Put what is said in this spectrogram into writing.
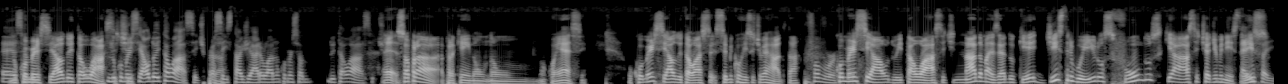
é, no sendo- comercial do Itaú Asset. no comercial do Itaú Asset, pra Tá. ser estagiário lá no comercial do Itaú Asset. É, só pra, pra quem não, não, não conhece, o comercial do Itaú Asset, você me corrija se eu estiver errado, tá? Por favor. O comercial do Itaú Asset nada mais é do que distribuir os fundos que a Asset administra, É é isso isso? aí.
